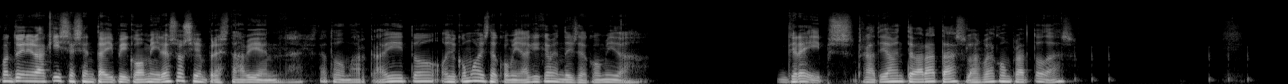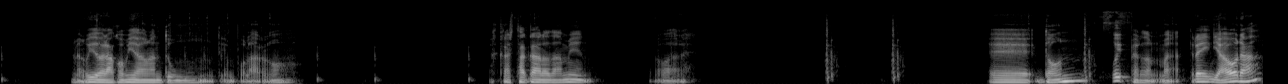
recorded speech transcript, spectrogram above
¿Cuánto dinero aquí? 60 y pico mil. Eso siempre está bien. Aquí está todo marcadito. Oye, ¿cómo vais de comida? ¿Aquí qué vendéis de comida? Grapes. Relativamente baratas. Las voy a comprar todas. Me olvido de la comida durante un tiempo largo. Es que está caro también. Pero vale. Eh, don. Uy, perdón. Bueno, train y ahora.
